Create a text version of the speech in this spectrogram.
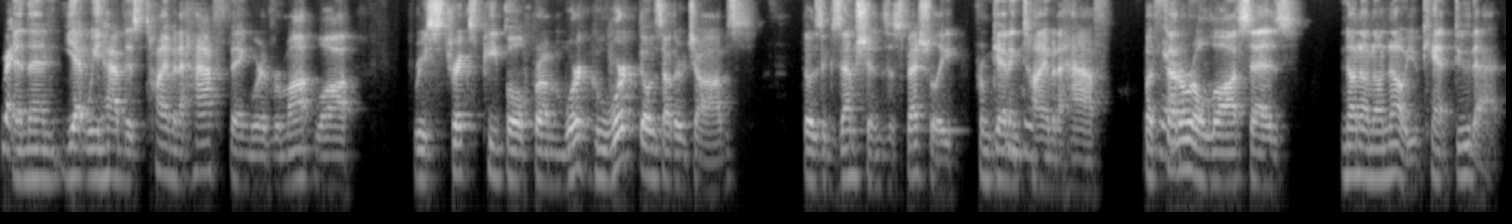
Right. And then yet we have this time and a half thing where Vermont law restricts people from work who work those other jobs, those exemptions, especially from getting mm-hmm. time and a half. But yeah. federal law says, no, no, no, no, you can't do that.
